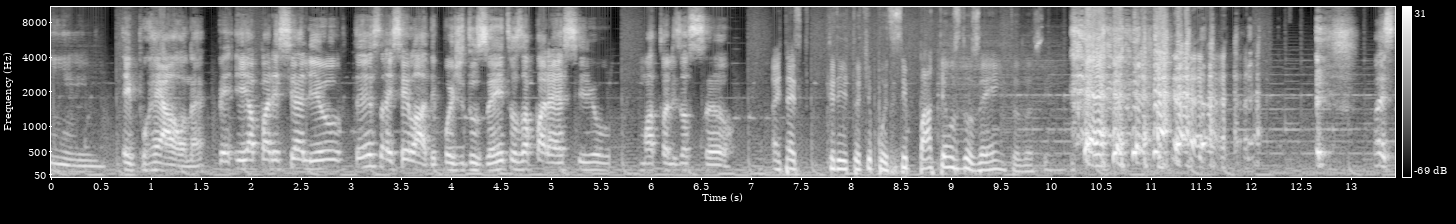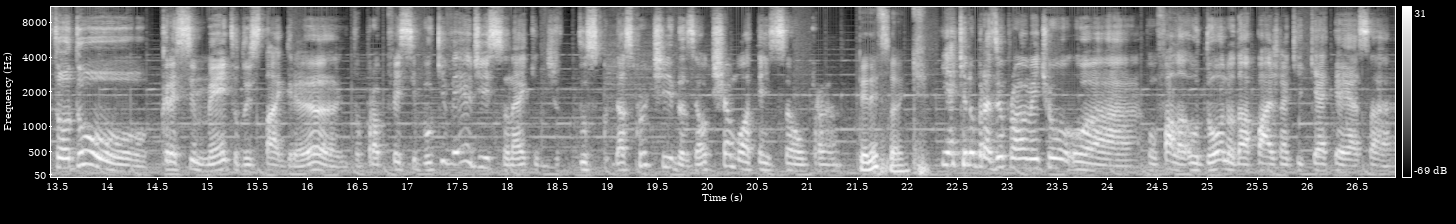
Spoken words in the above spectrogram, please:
em tempo real, né? E aparecer ali o texto, aí sei lá, depois de 200 aparece o- uma atualização. Aí tá escrito, tipo, se pá tem uns 200, assim. Mas todo o crescimento do Instagram, do próprio Facebook veio disso, né? Que, dos- das curtidas. É o que chamou a atenção pra. Interessante. E aqui no Brasil, provavelmente, o, o- a- como fala, o dono da página que quer ter essa.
